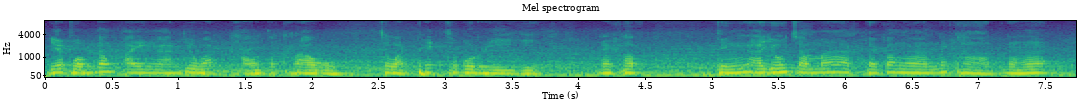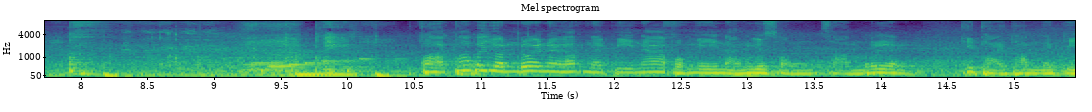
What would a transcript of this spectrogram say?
เดี๋ยวผมต้องไปงานที่วัดเขาตะเคราจังหวัดเพชรบุรีอีกนะครับ ถึงอายุจะมากแต่ก็งานไม่ขาดนะฮะ ฝากภาพยนตร์ด้วยนะครับ ในปีหน้าผมมีหนังอยู่สองสามเรื่องที่ถ่ายทำในปี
